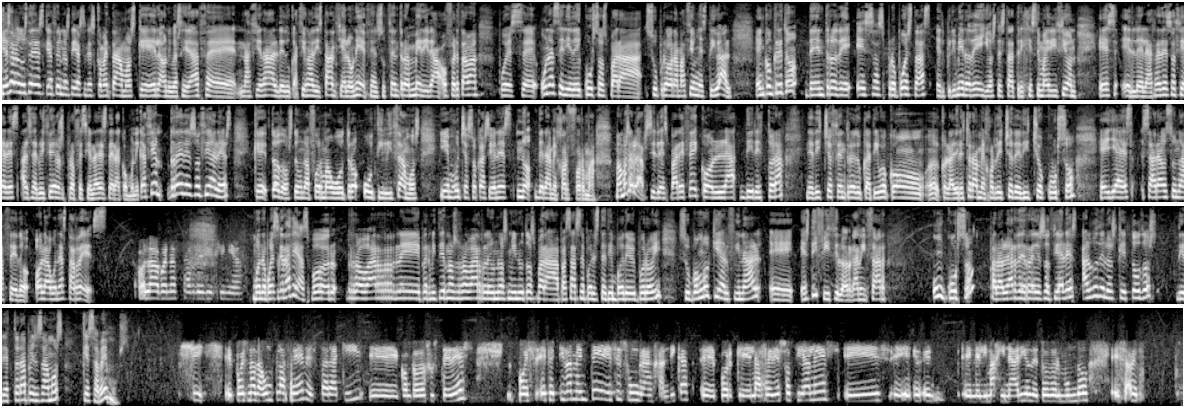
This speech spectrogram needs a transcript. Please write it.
Ya saben ustedes que hace unos días les comentábamos que la Universidad eh, Nacional de Educación a Distancia, la UNED, en su centro en Mérida, ofertaba pues eh, una serie de cursos para su programación estival. En concreto, dentro de esas propuestas, el primero de ellos de esta trigésima edición es el de las redes sociales al servicio de los profesionales de la comunicación. Redes sociales que todos de una forma u otra utilizamos y en muchas ocasiones no de la mejor forma. Vamos a hablar, si les parece, con la directora de dicho centro educativo, con, eh, con la directora, mejor dicho, de dicho curso. Ella es Sara Osunacedo. Hola, buenas tardes. Hola, buenas tardes, Virginia. Bueno, pues gracias por robarle, permitirnos robarle unos minutos para pasarse por este tiempo de hoy por hoy. Supongo que al final eh, es difícil organizar un curso para hablar de redes sociales, algo de los que todos, directora, pensamos que sabemos. Sí, eh, pues nada, un placer estar aquí eh, con todos ustedes. Pues efectivamente ese es un gran hándicap eh, porque las redes sociales es en, el imaginario de todo el mundo, sabemos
